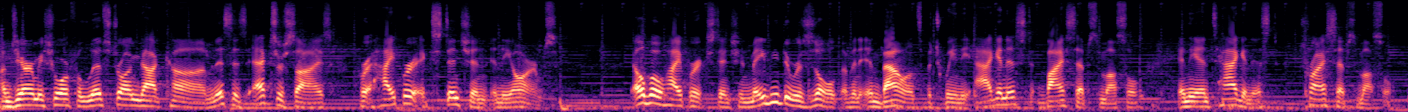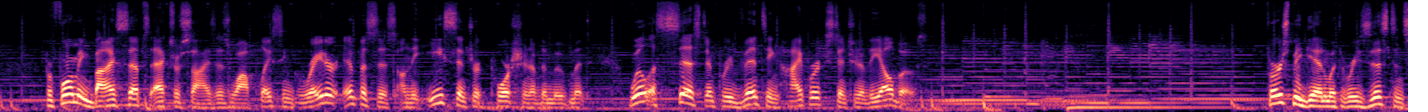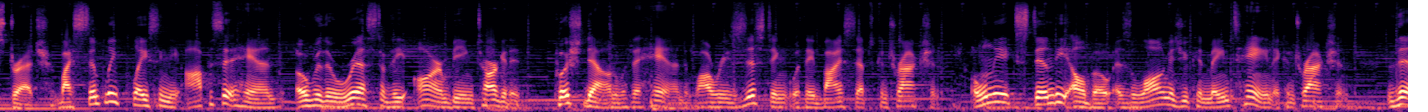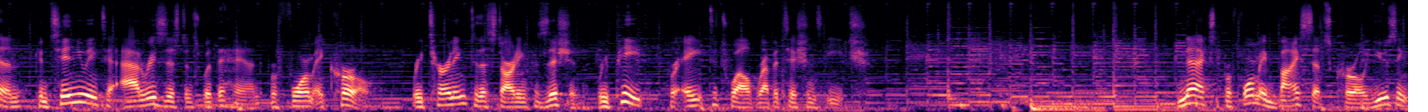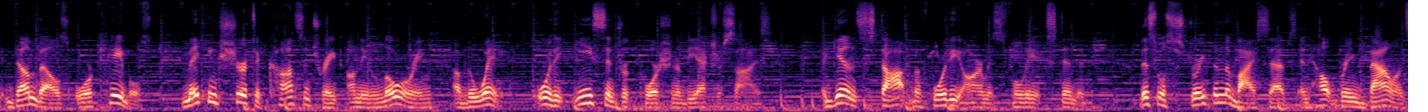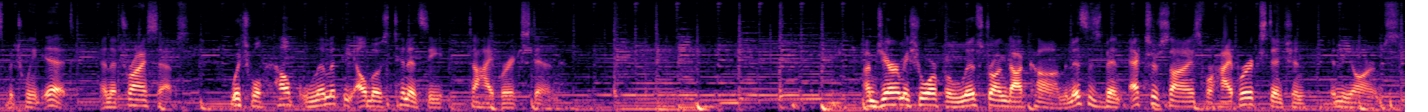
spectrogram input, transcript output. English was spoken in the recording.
I'm Jeremy Shore for Livestrong.com. This is exercise for hyperextension in the arms. Elbow hyperextension may be the result of an imbalance between the agonist biceps muscle and the antagonist triceps muscle. Performing biceps exercises while placing greater emphasis on the eccentric portion of the movement will assist in preventing hyperextension of the elbows. First begin with a resistance stretch by simply placing the opposite hand over the wrist of the arm being targeted. Push down with the hand while resisting with a biceps contraction. Only extend the elbow as long as you can maintain a contraction. Then, continuing to add resistance with the hand, perform a curl, returning to the starting position. Repeat for 8 to 12 repetitions each. Next, perform a biceps curl using dumbbells or cables, making sure to concentrate on the lowering of the weight, or the eccentric portion of the exercise. Again, stop before the arm is fully extended. This will strengthen the biceps and help bring balance between it and the triceps, which will help limit the elbow's tendency to hyperextend. I'm Jeremy Shore for Livestrong.com, and this has been Exercise for Hyperextension in the Arms.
